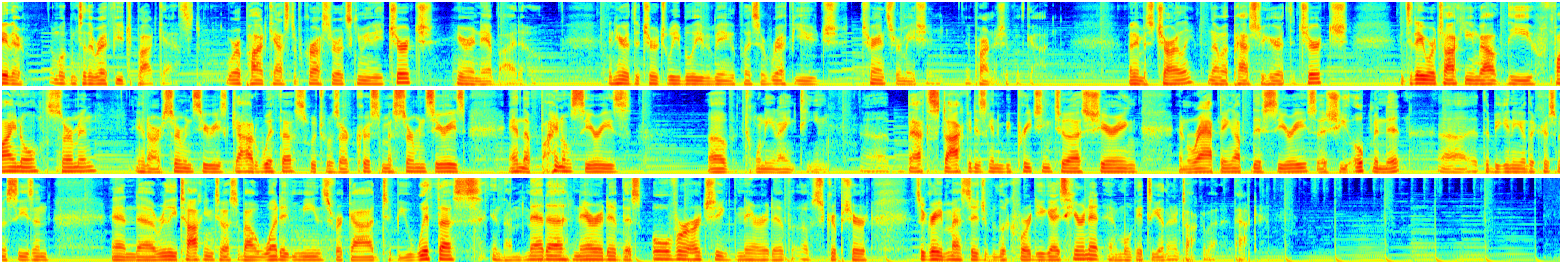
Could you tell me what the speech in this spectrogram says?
Hey there, and welcome to the Refuge Podcast. We're a podcast of Crossroads Community Church here in Nampa, Idaho. And here at the church, we believe in being a place of refuge, transformation, and partnership with God. My name is Charlie, and I'm a pastor here at the church. And today we're talking about the final sermon in our sermon series, God with Us, which was our Christmas sermon series, and the final series of 2019. Uh, Beth Stockett is going to be preaching to us, sharing and wrapping up this series as she opened it uh, at the beginning of the Christmas season, and uh, really talking to us about what it means for God to be with us in the meta narrative, this overarching narrative of Scripture. It's a great message. We look forward to you guys hearing it, and we'll get together and talk about it after.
